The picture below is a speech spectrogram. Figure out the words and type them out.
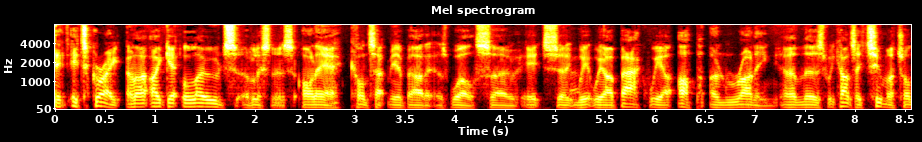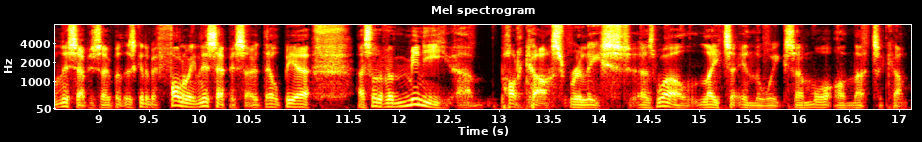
It, it's great, and I, I, get loads of listeners on air contact me about it as well. So it's uh, we, we, are back, we are up and running, and there's we can't say too much on this episode, but there's going to be following this episode there'll be a, a sort of a mini um, podcast released as well later in the week. So more on that to come.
